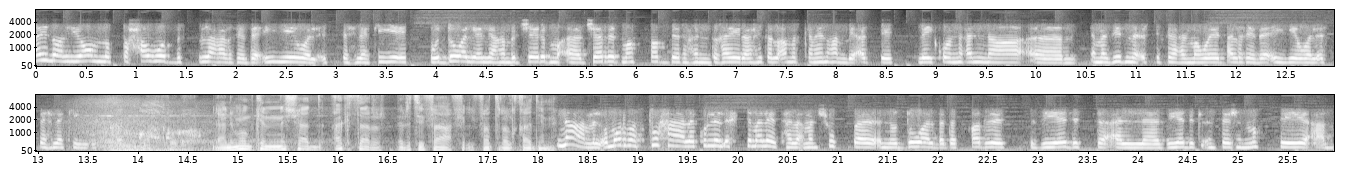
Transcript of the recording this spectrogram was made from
أيضا اليوم من التحوط بالسلع الغذائية والاستهلاكية والدول يلي عم بتجرب تجرب ما تصدر عند غيرها، هذا الأمر كمان عم بيؤدي ليكون عندنا مزيد من ارتفاع المواد الغذائية والاستهلاكية. يعني ممكن نشهد أكثر ارتفاع في الفترة القادمة. نعم الأمور مفتوحة على كل الاحتمالات، هلا بنشوف إنه الدول بدها تقرر زيادة زيادة الإنتاج النفطي أم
